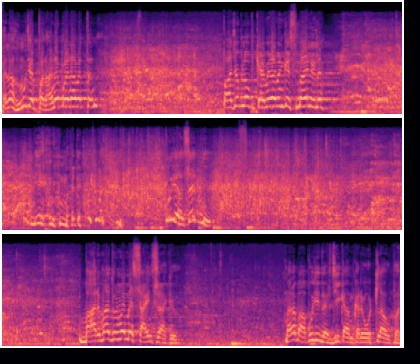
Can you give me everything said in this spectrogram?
પેલા હું જે પરાને પરણાવે તને? પાછો પેલો કેમેરામેન કે સ્માઇલ એટલે બે માટે. કોઈ હશે જ નહીં. બારમા ધોરણમાં મેં સાયન્સ રાખ્યું. મારા બાપુજી દરજી કામ કરે ઓટલા ઉપર.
